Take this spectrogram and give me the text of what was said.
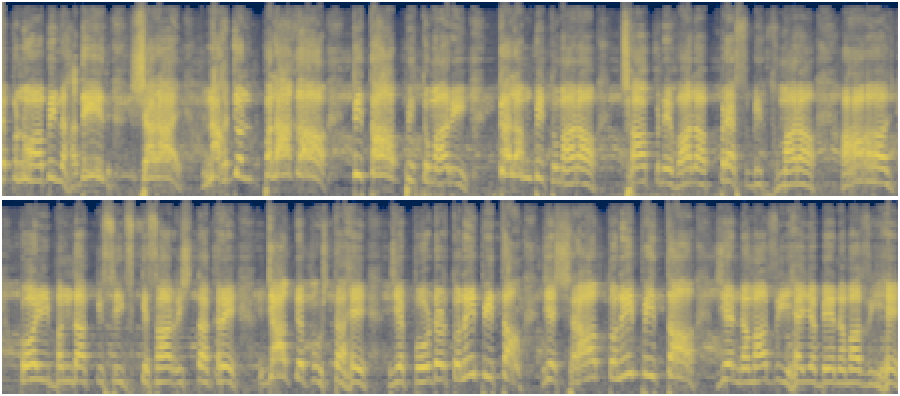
ابن عبی الحدید شرائع نحج البلاغہ، کتاب بھی تمہاری۔ قلم بھی تمہارا، چھاپنے والا پریس بھی تمہارا۔ آج کوئی بندہ کسی کے ساتھ رشتہ کرے، جا کے پوچھتا ہے، یہ پوڈر تو نہیں پیتا، یہ شراب تو نہیں پیتا، یہ نمازی ہے یا بے نمازی ہے؟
